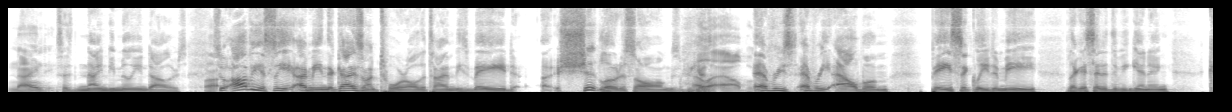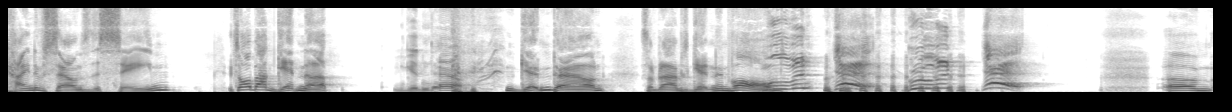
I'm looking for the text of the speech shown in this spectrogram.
90. It says $90 million. So obviously, I mean, the guy's on tour all the time. He's made a shitload of songs. because Hella albums. Every, every album, basically, to me, like I said at the beginning, kind of sounds the same. It's all about getting up, Getting down. getting down, sometimes getting involved. Moving? Yeah. Grooving? Yeah. Um,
